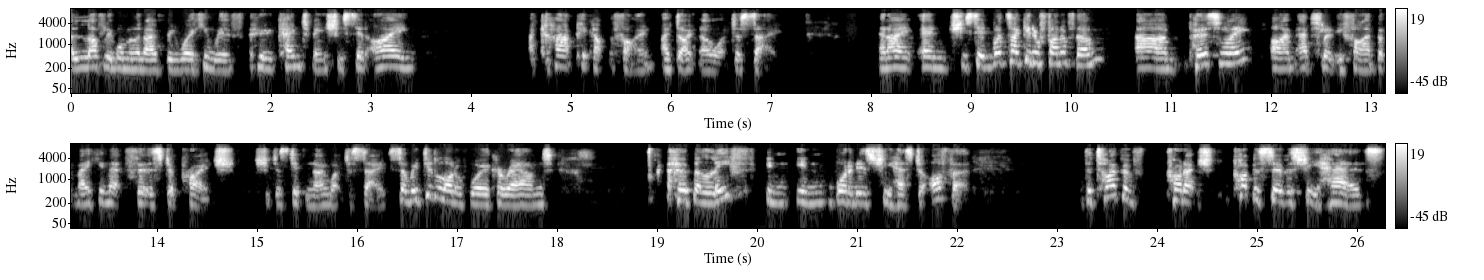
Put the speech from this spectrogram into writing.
a lovely woman that I've been working with who came to me and she said, I, I can't pick up the phone. I don't know what to say. And I, and she said, once I get in front of them, um, personally, I'm absolutely fine, but making that first approach, she just didn't know what to say. So we did a lot of work around her belief in, in what it is she has to offer. The type of product of service she has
